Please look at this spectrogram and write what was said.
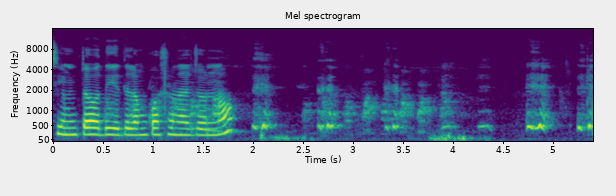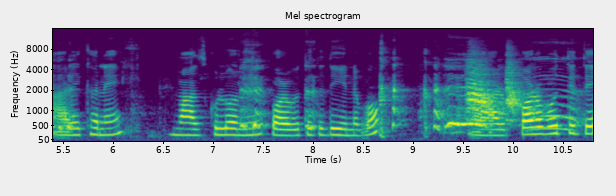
সিমটাও দিয়ে দিলাম কষানোর জন্য। আর এখানে মাছগুলো আমি পরবর্তীতে দিয়ে নেব। আর পরবর্তীতে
